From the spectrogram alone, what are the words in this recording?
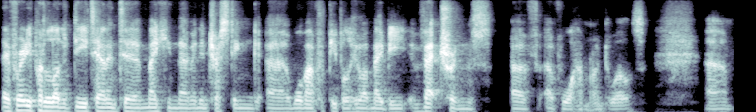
they've really put a lot of detail into making them an interesting uh, warband for people who are maybe veterans of of Warhammer Underworlds. Um,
